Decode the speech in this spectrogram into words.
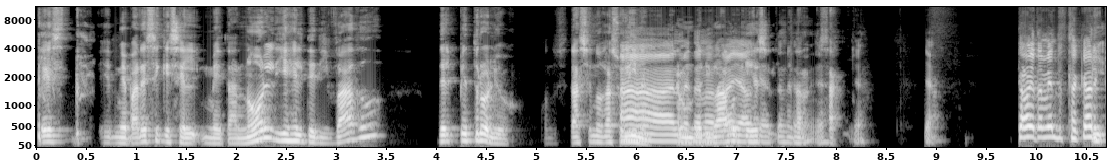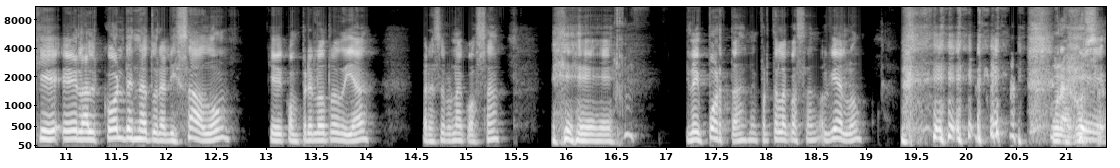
es, eh, me parece que es el metanol y es el derivado del petróleo. Cuando se está haciendo gasolina. Ah, el un metanol. derivado Ah, ya, es entiendo, metanol. ya, Exacto. ya, ya. Cabe también destacar Y- que el alcohol desnaturalizado, que compré el otro día para hacer una cosa, eh, no importa, no importa la cosa, olvídalo. Una cosa.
